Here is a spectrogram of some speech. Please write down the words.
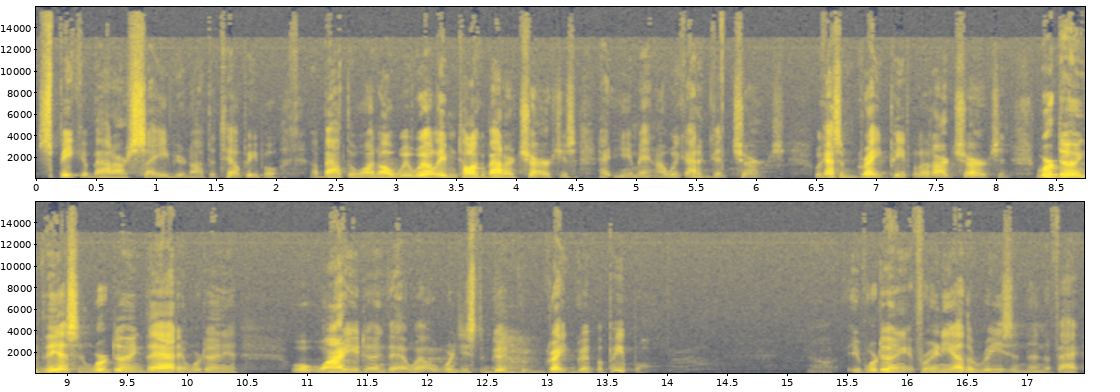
speak about our Savior, not to tell people about the one. Oh, we will even talk about our church. Just, hey, you man, we got a good church. We got some great people at our church, and we're doing this, and we're doing that, and we're doing it. Well, why are you doing that? Well, we're just a good, great group of people. If we're doing it for any other reason than the fact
